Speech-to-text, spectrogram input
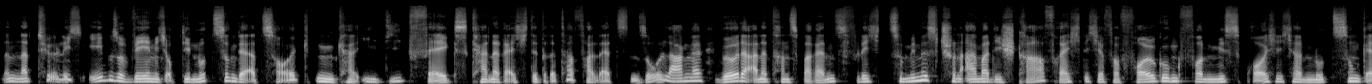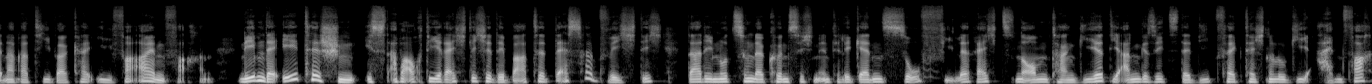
Natürlich ebenso wenig, ob die Nutzung der erzeugten KI-Deepfakes keine Rechte Dritter verletzen. So lange würde eine Transparenzpflicht zumindest schon einmal die strafrechtliche Verfolgung von missbräuchlicher Nutzung generativer KI vereinfachen. Neben der ethischen ist aber auch die rechtliche Debatte deshalb wichtig, da die Nutzung der künstlichen Intelligenz so viele Rechtsnormen tangiert, die angesichts der Deepfake-Technologie einfach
